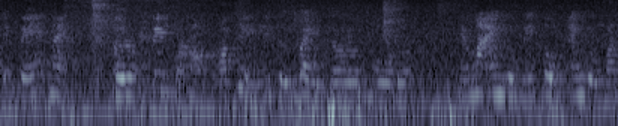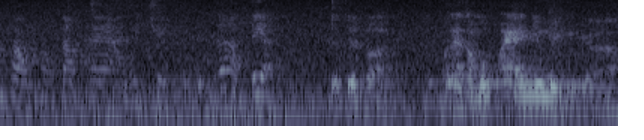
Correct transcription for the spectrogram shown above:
XPS này. Thời lượng pin của nó có thể lên tới 7 giờ đồng hồ được. Nếu mà anh dùng liên tục anh dùng văn phòng học tập hay là di chuyển thì cũng rất là tiện. Rất tuyệt vời. Có lẽ dòng mốc E như mình ờ,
